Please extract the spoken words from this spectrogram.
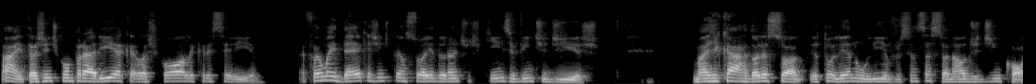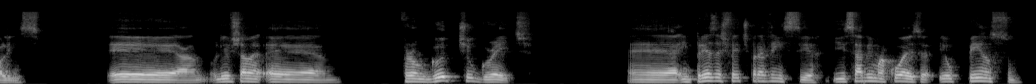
Ah, então a gente compraria aquela escola e cresceria. Foi uma ideia que a gente pensou aí durante os 15, 20 dias. Mas, Ricardo, olha só, eu estou lendo um livro sensacional de Jim Collins. É, o livro chama é, From Good to Great. É, empresas feitas para vencer. E sabe uma coisa? Eu penso,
